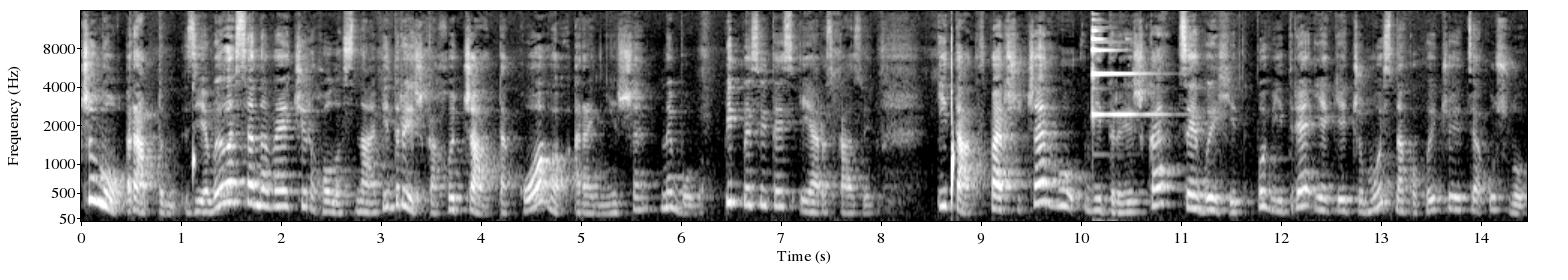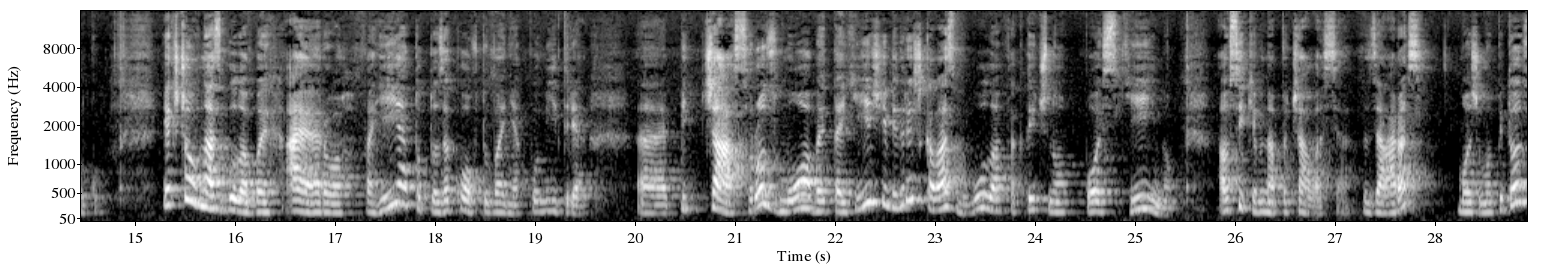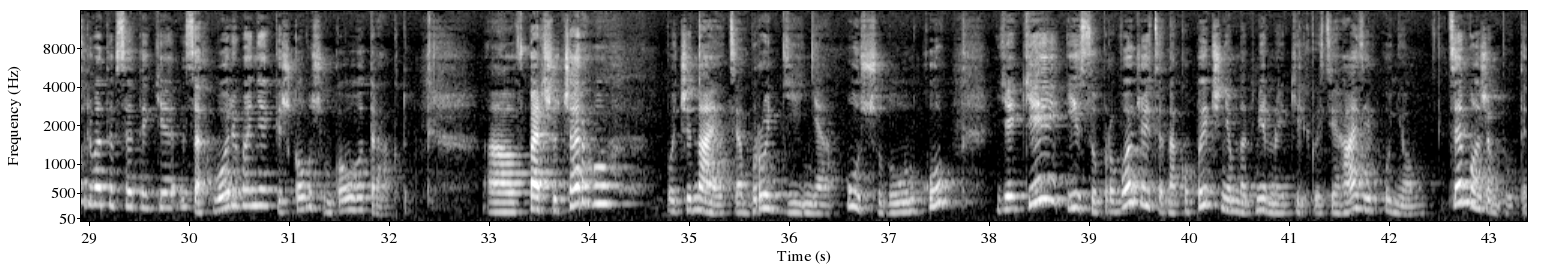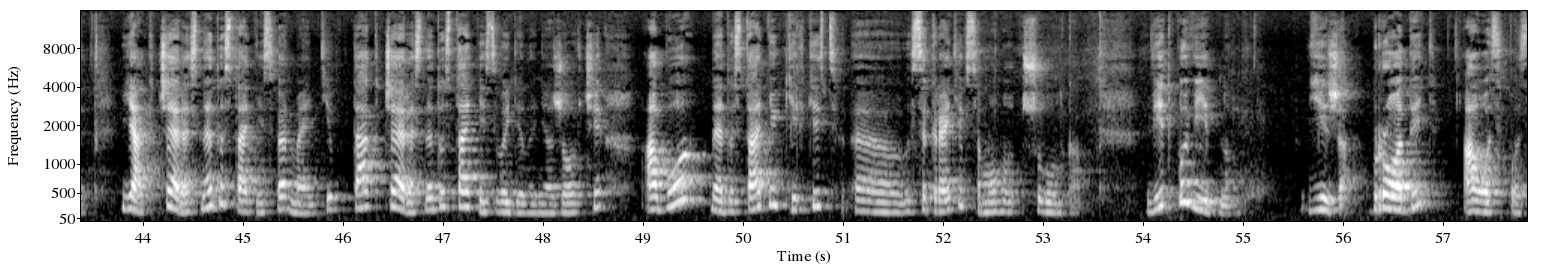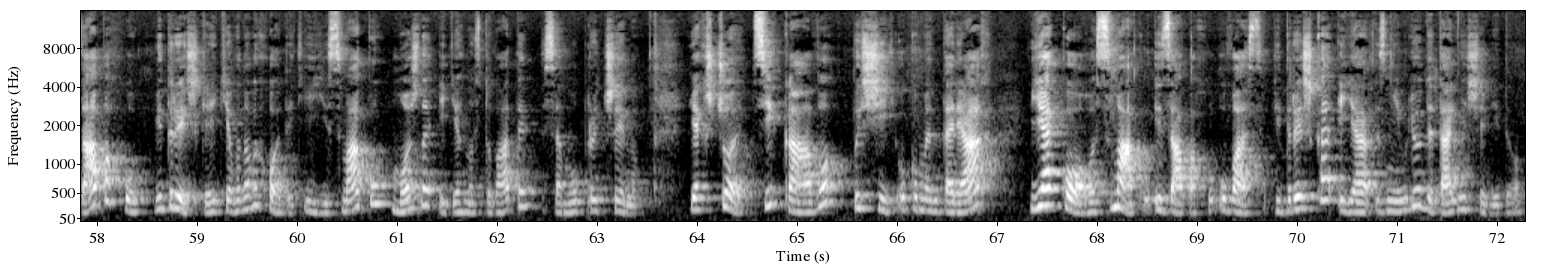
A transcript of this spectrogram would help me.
Чому раптом з'явилася на вечір голосна відрижка, хоча такого раніше не було? Підписуйтесь, і я розказую. І так, в першу чергу, відрижка це вихід повітря, який чомусь накопичується у шлунку. Якщо в нас була би аерофагія, тобто заковтування повітря е, під час розмови та їжі, відрижка у вас була фактично постійно. А оскільки вона почалася зараз, можемо підозрювати все-таки захворювання кишково-шлункового тракту. В першу чергу починається бродіння у шлунку, яке і супроводжується накопиченням надмірної кількості газів у ньому. Це може бути як через недостатність ферментів, так через недостатність виділення жовчі або недостатню кількість е, секретів самого шлунка. Відповідно, їжа бродить, а ось по запаху відрижки, яке воно виходить, її смаку можна і діагностувати саму причину. Якщо цікаво, пишіть у коментарях, якого смаку і запаху у вас відрижка, і я знімлю детальніше відео.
